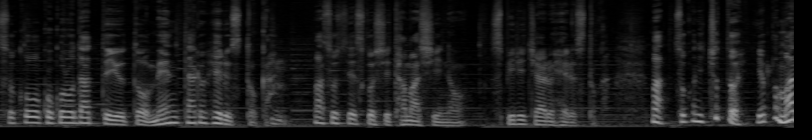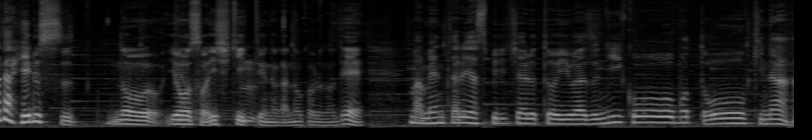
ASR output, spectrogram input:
そこを心だっていうとメンタルヘルスとか、うん、まあ、そして少し魂のスピリチュアルヘルスとか、まあ、そこにちょっとやっぱまだヘルスの要素意識っていうのが残るので、まあ、メンタルやスピリチュアルと言わずにこうもっと大きな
